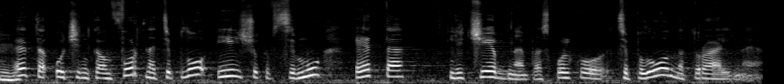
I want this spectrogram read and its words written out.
mm Это очень комфортно, тепло и еще ко всему это лечебное, поскольку тепло натуральное.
